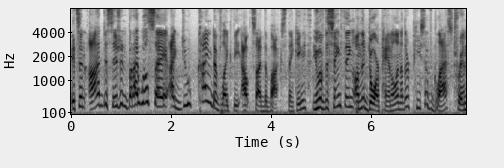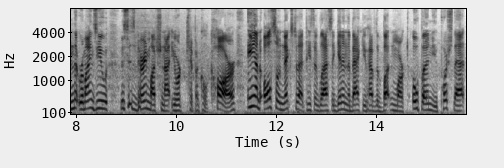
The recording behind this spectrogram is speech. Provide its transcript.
It's an odd decision, but I will say I do kind of like the outside the box thinking. You have the same thing on the door panel, another piece of glass trim that reminds you this is very much not your typical car. And also next to that piece of glass, again in the back, you have the button marked open. You push that,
